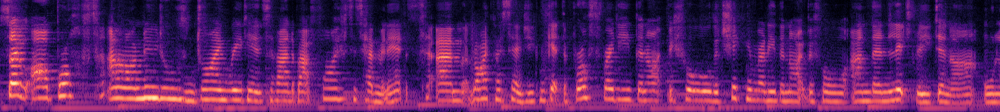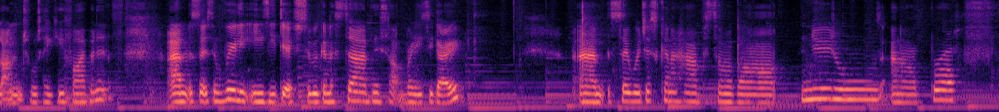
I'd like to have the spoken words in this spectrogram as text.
So our broth and our noodles and dry ingredients have had about five to 10 minutes. Um, like I said, you can get the broth ready the night before, the chicken ready the night before, and then literally dinner or lunch will take you five minutes. Um, so it's a really easy dish. So we're gonna serve this up ready to go. Um, so we're just gonna have some of our noodles and our broth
